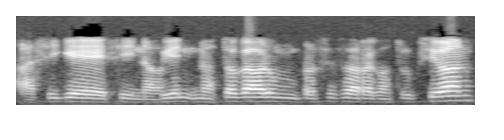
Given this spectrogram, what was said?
Así que sí, nos, viene- nos toca ahora un proceso de reconstrucción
